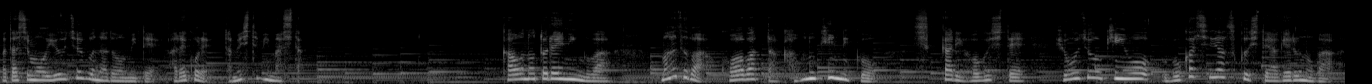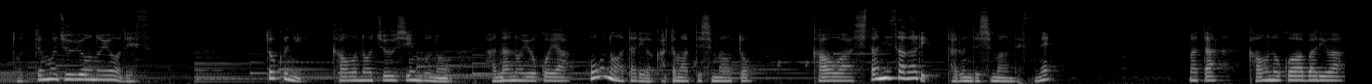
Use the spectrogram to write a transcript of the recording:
私も YouTube などを見てあれこれ試してみました。顔のトレーニングはまずはこわばった顔の筋肉をしっかりほぐして表情筋を動かしやすくしてあげるのがとっても重要のようです。特に顔の中心部の鼻の横や頬の辺りが固まってしまうと顔は下に下がりたるんでしまうんですね。また顔のこわばりは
